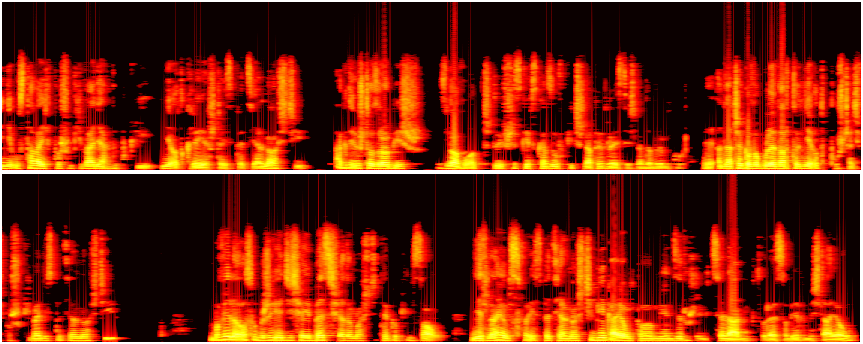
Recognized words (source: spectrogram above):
i nie ustawaj w poszukiwaniach, dopóki nie odkryjesz tej specjalności, a gdy już to zrobisz, znowu odczytuj wszystkie wskazówki, czy na pewno jesteś na dobrym kursie. A dlaczego w ogóle warto nie odpuszczać w poszukiwaniu specjalności? Bo wiele osób żyje dzisiaj bez świadomości tego, kim są. Nie znając swojej specjalności, biegają pomiędzy różnymi celami, które sobie wymyślają,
